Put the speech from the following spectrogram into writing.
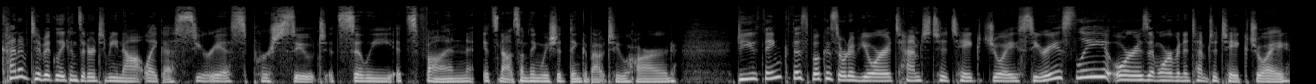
kind of typically considered to be not like a serious pursuit. It's silly, it's fun, it's not something we should think about too hard. Do you think this book is sort of your attempt to take joy seriously, or is it more of an attempt to take joy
